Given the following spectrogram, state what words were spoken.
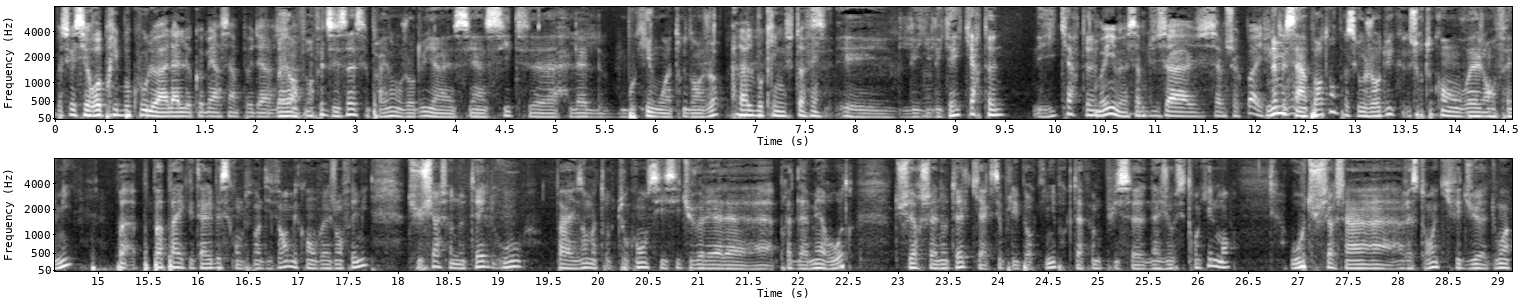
parce que c'est repris beaucoup le halal, le commerce un peu derrière. Bah, en, fait, c'est ça. C'est par exemple aujourd'hui, c'est un site euh, halal booking ou un truc dans le genre, Halal booking, tout à fait. et les, les gars ils cartonnent. Et ils cartonnent. Oui, mais ça me, ça, ça me choque pas. Non, mais c'est important parce qu'aujourd'hui, surtout quand on voyage en famille, pas avec les talibés, c'est complètement différent, mais quand on voyage en famille, tu cherches un hôtel où, par exemple, un truc tout con, si, si tu veux aller à la- à- près de la mer ou autre, tu cherches un hôtel qui accepte les burkinis pour que ta femme puisse euh, nager aussi tranquillement. Ou tu cherches un, un restaurant qui fait du, du moins,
